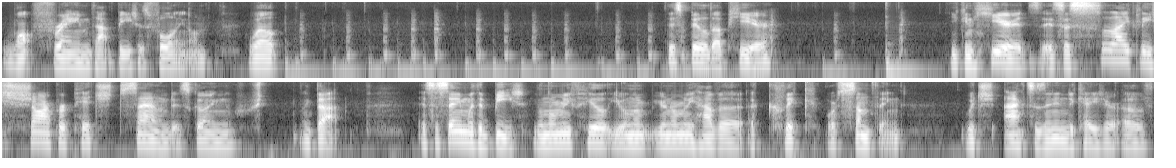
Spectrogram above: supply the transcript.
what frame that beat is falling on? Well, this build up here, you can hear it's, it's a slightly sharper pitched sound. It's going like that. It's the same with a beat. You'll normally feel you'll you normally have a, a click or something, which acts as an indicator of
